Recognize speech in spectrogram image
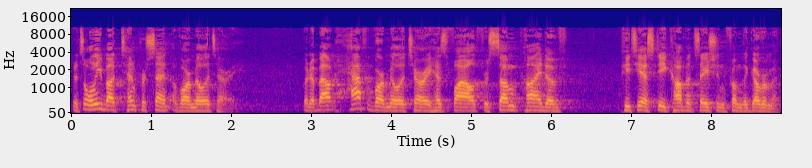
But it's only about 10% of our military. But about half of our military has filed for some kind of PTSD compensation from the government.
